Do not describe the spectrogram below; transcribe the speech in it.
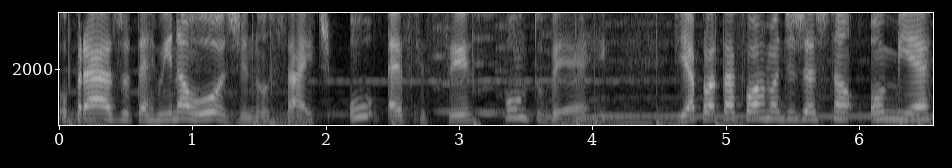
O prazo termina hoje no site ufc.br. E a plataforma de gestão OMIE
